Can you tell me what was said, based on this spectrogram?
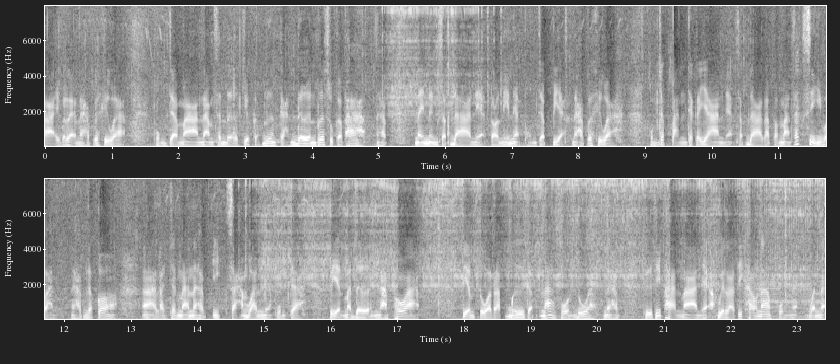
ลายๆไปแล้วนะครับ ก็คือว่าผมจะมานำเสนอเกี่ยวกับเรื่องการเดินเพื่อสุขภาพนะครับ ในหนึ่งสัปดาห์เนี่ยตอนนี้เนี่ยผมจะเปลี่ยนนะครับก็คือว่าผมจะปั่นจักรยานเนี่ยสัปดาห์ละประมาณสัก 4 วันนะครับ แล้วก็หลังจากนั้นนะครับอีก 3 วันเนี่ยผมจะ เปลี่ยนมาเดินนะครับ เพราะว่าเตรียมตัวรับมือกับหน้าฝนด้วยนะครับ คือที่ผ่านมาเนี่ยเวลาที่เข้าหน้าฝนเนี่ยวันไหน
